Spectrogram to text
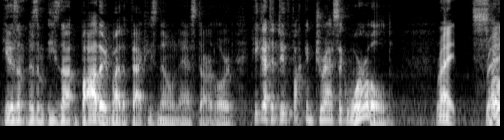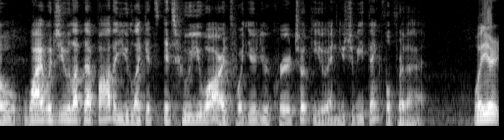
he doesn't doesn't he's not bothered by the fact he's known as Star Lord. He got to do fucking Jurassic World. Right. So right. why would you let that bother you? Like it's it's who you are. It's what your your career took you, and you should be thankful for that. Well, you're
